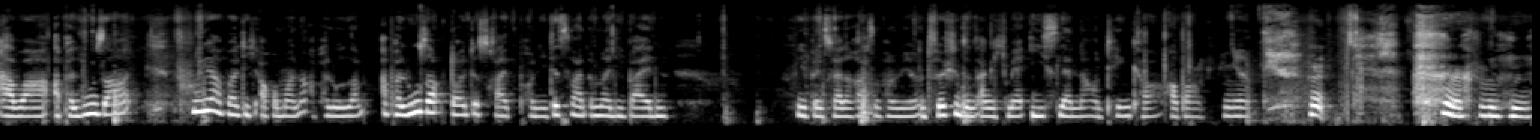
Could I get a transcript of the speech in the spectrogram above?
aber Appaloosa, früher wollte ich auch immer eine Appaloosa. Appaloosa und deutsches Reitpony, das waren immer die beiden Lieblingspferderassen von mir. Inzwischen sind eigentlich mehr Isländer und Tinker, aber ja.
